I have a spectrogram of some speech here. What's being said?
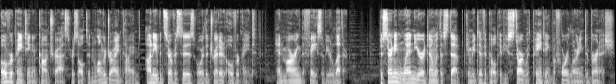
Overpainting and contrast result in longer drying times, uneven surfaces, or the dreaded overpaint, and marring the face of your leather. Discerning when you are done with a step can be difficult if you start with painting before learning to burnish.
